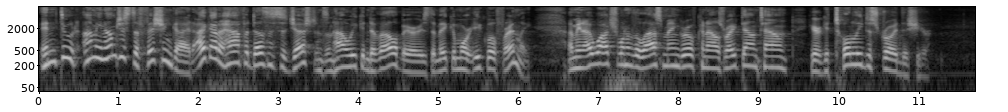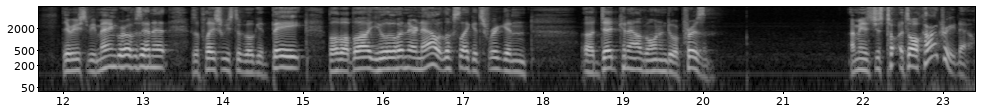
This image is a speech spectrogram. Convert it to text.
And dude, I mean, I'm just a fishing guide. I got a half a dozen suggestions on how we can develop areas to make them more eco friendly. I mean, I watched one of the last mangrove canals right downtown here get totally destroyed this year. There used to be mangroves in it. There's a place we used to go get bait, blah, blah, blah. You go in there now, it looks like it's friggin' a dead canal going into a prison. I mean, it's just, it's all concrete now.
